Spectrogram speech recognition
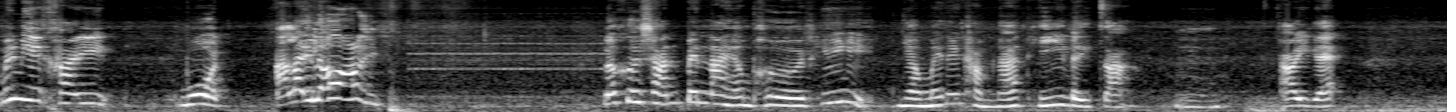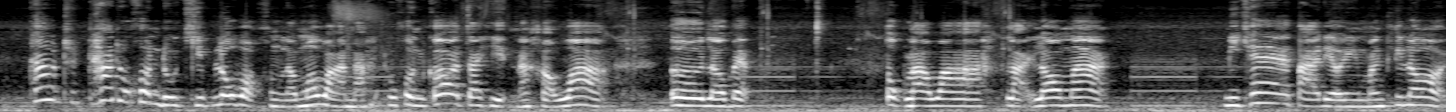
ไม่มีใครโหวตอะไรเลย แล้วคือฉันเป็นนายอำเภอที่ยังไม่ได้ทำหน้าที่เลยจ้ะอืม เอาอีกแล้วถ้าถ้าทุกคนดูคลิปโลบอกของเราเมื่อวานนะทุกคนก็จะเห็นนะคะว่า เออเราแบบตกลาวาหลายรอบมาก มีแค่ตาเดียวเองบางที่รอด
